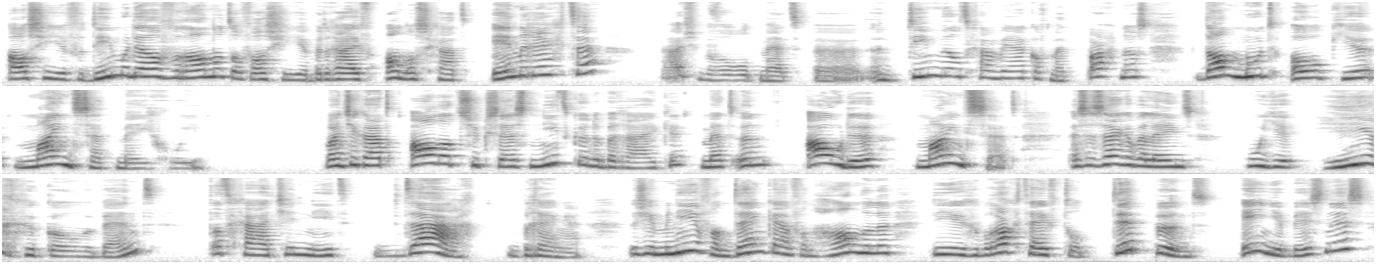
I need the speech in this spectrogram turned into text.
als je je verdienmodel verandert of als je je bedrijf anders gaat inrichten, als je bijvoorbeeld met uh, een team wilt gaan werken of met partners, dan moet ook je mindset meegroeien. Want je gaat al dat succes niet kunnen bereiken met een oude mindset. En ze zeggen wel eens, hoe je hier gekomen bent, dat gaat je niet daar brengen. Dus je manier van denken en van handelen die je gebracht heeft tot dit punt in je business,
